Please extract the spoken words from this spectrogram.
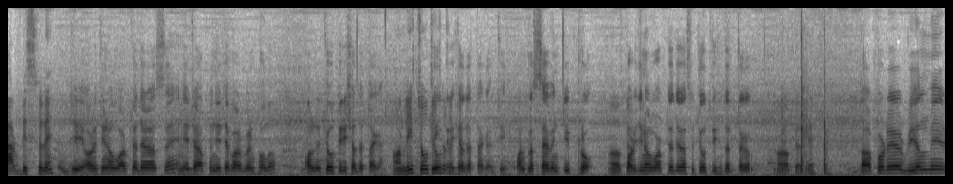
কার্ভ ডিসপ্লে জি অরিজিনাল ওয়ার্ড চার্জার আছে। এটা আপনি নিতে পারবেন হলো অনলি চৌত্রিশ হাজার টাকা। অনলি চৌত্রিশ হাজার টাকা জি। One plus seventy pro original wired charger আছে চৌত্রিশ হাজার টাকা। ওকে ওকে তারপরে রিয়েলমির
